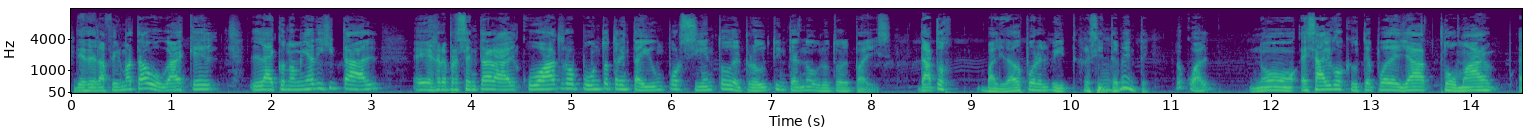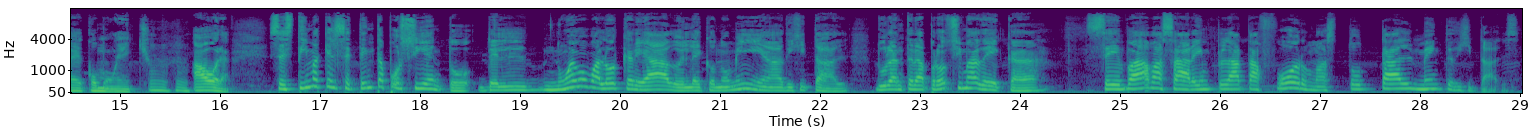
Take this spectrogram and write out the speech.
desde la firma Tauga es que la economía digital eh, representará el 4.31% del Producto Interno Bruto del país. Datos validados por el BID recientemente, lo cual no es algo que usted puede ya tomar eh, como hecho. Ahora, se estima que el 70% del nuevo valor creado en la economía digital durante la próxima década se va a basar en plataformas totalmente digitales.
